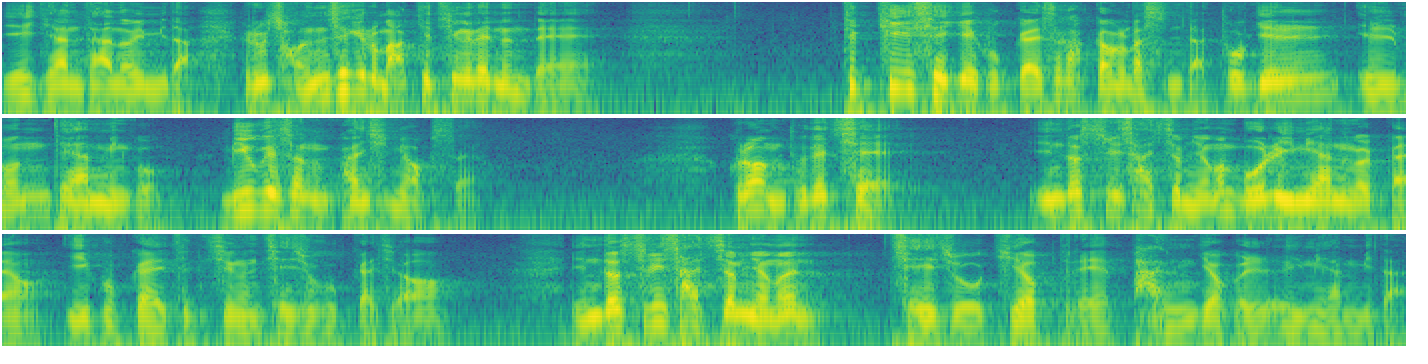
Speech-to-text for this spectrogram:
얘기한 단어입니다. 그리고 전 세계로 마케팅을 했는데 특히 세계 국가에서 각광을 받습니다. 독일, 일본, 대한민국, 미국에서는 관심이 없어요. 그럼 도대체 인더스트리 4.0은 뭘 의미하는 걸까요? 이 국가의 특징은 제조 국가죠. 인더스트리 4.0은 제조 기업들의 반격을 의미합니다.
